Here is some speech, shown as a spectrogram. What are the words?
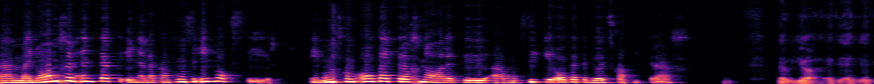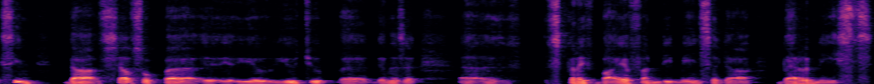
um, my naam gaan intik en hulle kan vir ons 'n inbox stuur. En ons kom altyd terug na hulle toe, um, ons stuur altyd 'n boodskap terug. Nou ja, ek, ek, ek sien daar selfs op uh, jou YouTube uh, ding is, uh, skryf baie van die mense daar Bernies.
